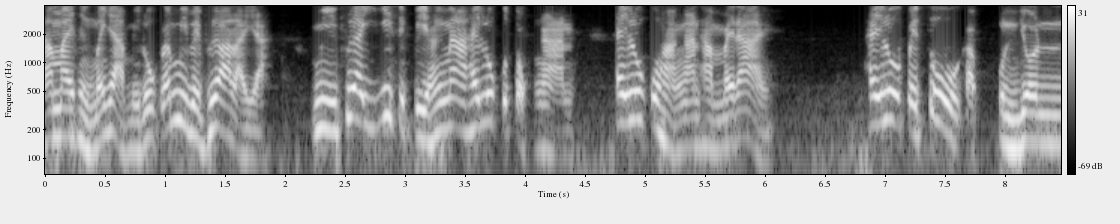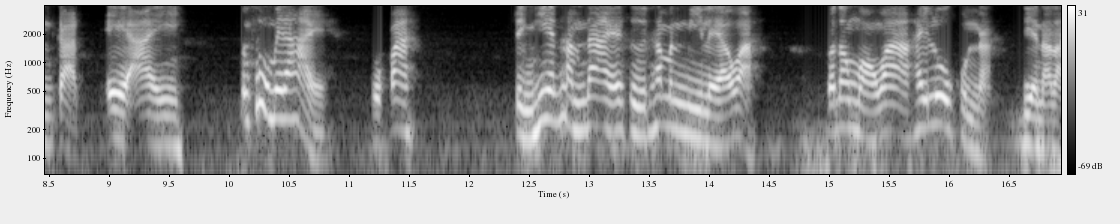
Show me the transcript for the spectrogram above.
ทำไมถึงไม่อยากมีลูกแล้วมีไปเพื่ออะไรอะ มีเพื่อ 20 ปีข้างหน้าให้ลูกกูตกงาน ให้ลูกกูหางานทำไม่ได้ ให้ลูกไปสู้กับหุ่นยนต์กับ AI มันสู้ไม่ได้ถูกปะสิ่งที่จะทำได้ก็คือ ถ้ามันมีแล้วอะ ก็ต้องมองว่าให้ลูกคุณอะ เรียนอะไร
